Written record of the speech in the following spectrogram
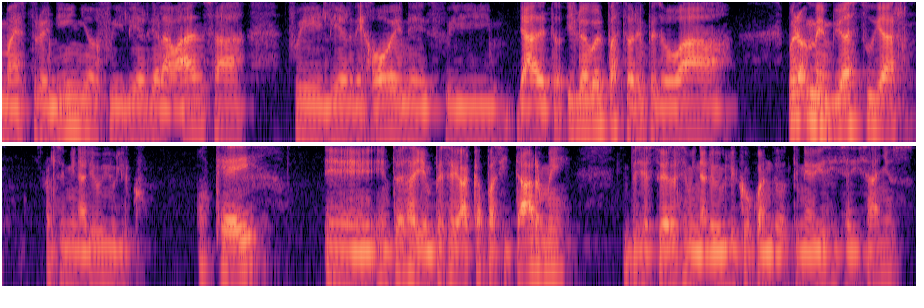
maestro de niños, fui líder de alabanza, fui líder de jóvenes, fui ya de todo. Y luego el pastor empezó a, bueno, me envió a estudiar al seminario bíblico. Ok. Eh, entonces ahí empecé a capacitarme, empecé a estudiar el seminario bíblico cuando tenía 16 años.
